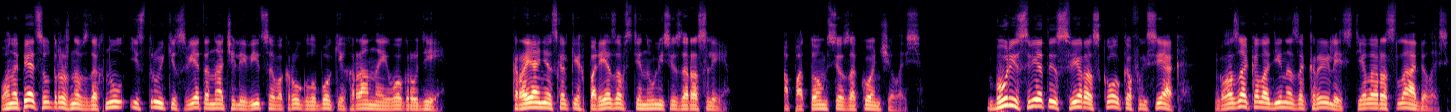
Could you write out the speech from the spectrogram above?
Он опять судорожно вздохнул, и струйки света начали виться вокруг глубоких ран на его груди. Края нескольких порезов стянулись и заросли. А потом все закончилось. Бури свет из сфер осколков иссяк. Глаза Каладина закрылись, тело расслабилось.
